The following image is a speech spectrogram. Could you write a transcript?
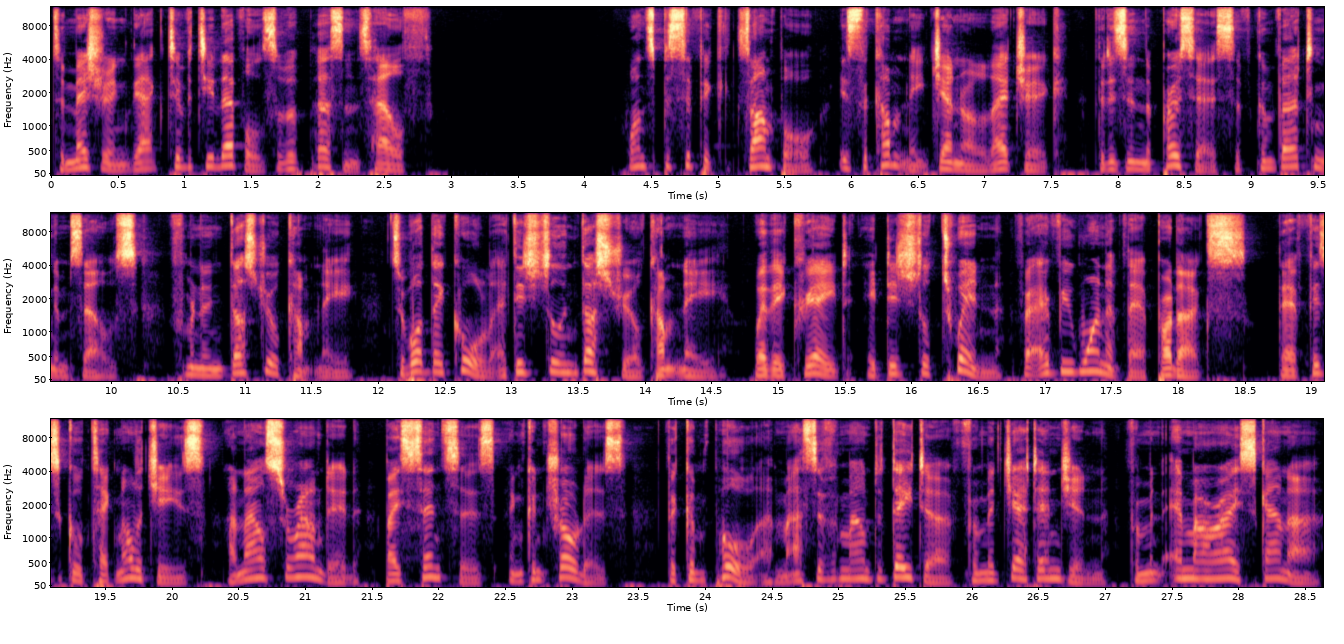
to measuring the activity levels of a person's health. One specific example is the company General Electric that is in the process of converting themselves from an industrial company to what they call a digital industrial company, where they create a digital twin for every one of their products. Their physical technologies are now surrounded by sensors and controllers that can pull a massive amount of data from a jet engine, from an MRI scanner,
